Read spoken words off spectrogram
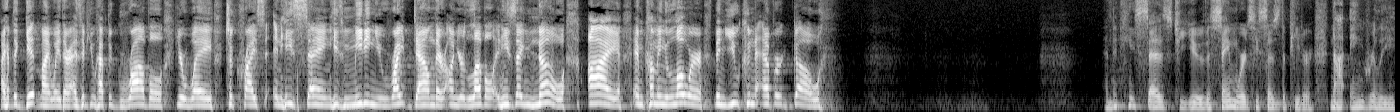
I have to get my way there, as if you have to grovel your way to Christ. And He's saying, He's meeting you right down there on your level. And He's saying, No, I am coming lower than you can ever go. And then he says to you the same words he says to Peter, not angrily,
